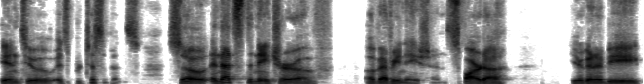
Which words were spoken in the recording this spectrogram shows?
into its participants. So and that's the nature of of every nation. Sparta, you're going to be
